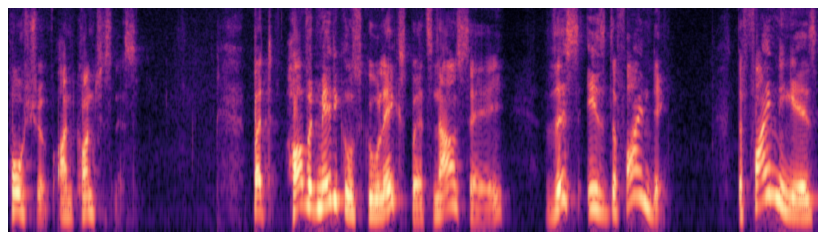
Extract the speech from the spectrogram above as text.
portion of unconsciousness. But Harvard Medical School experts now say this is the finding. The finding is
